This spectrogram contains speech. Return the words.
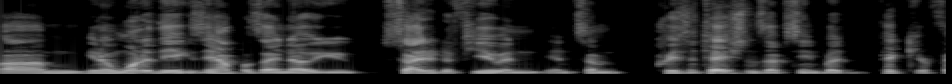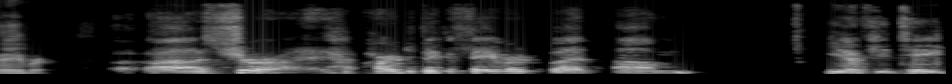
um, you know one of the examples. I know you cited a few in in some presentations I've seen, but pick your favorite. Uh, sure, hard to pick a favorite, but um, you know if you take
